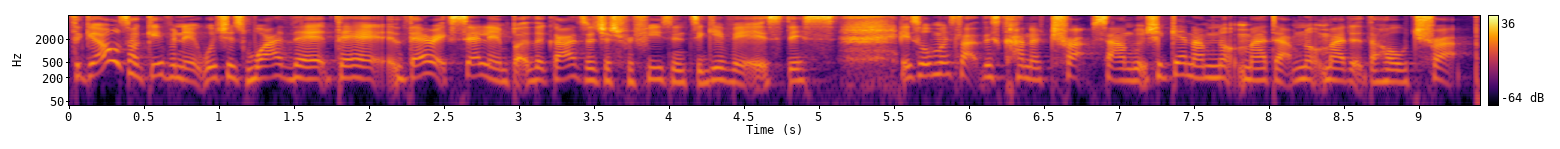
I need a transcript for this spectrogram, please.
the girls are giving it, which is why they're they're they're excelling, but the guys are just refusing to give it. It's this, it's almost like this kind of trap sound, which again I'm not mad at. I'm not mad at the whole trap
